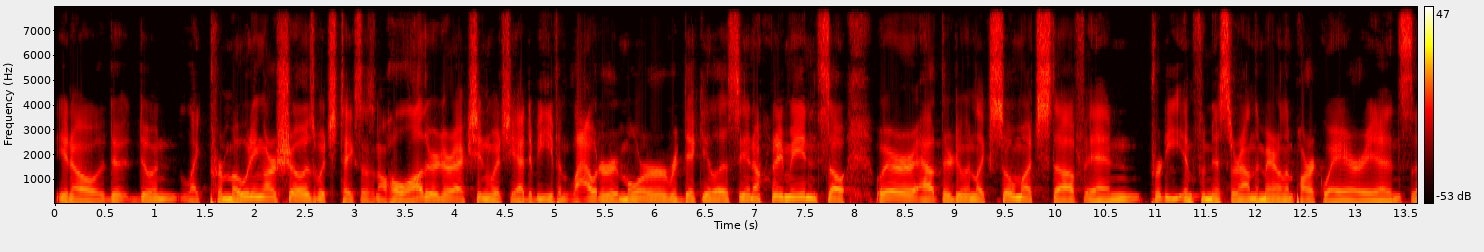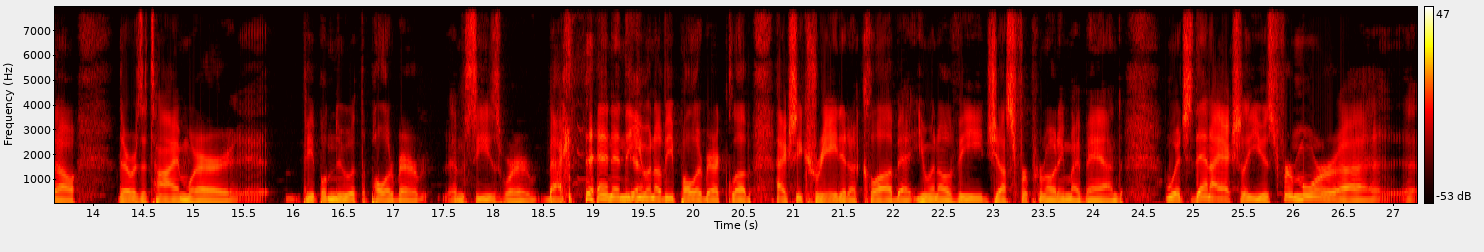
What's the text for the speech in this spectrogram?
You know, do, doing like promoting our shows, which takes us in a whole other direction, which you had to be even louder and more ridiculous. You know what I mean? And so we we're out there doing like so much stuff and pretty infamous around the Maryland Parkway area. And so there was a time where uh, people knew what the polar bear MCs were back then, and the UNLV Polar Bear Club actually created a club at UNLV just for promoting my band, which then I actually used for more, uh, uh,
